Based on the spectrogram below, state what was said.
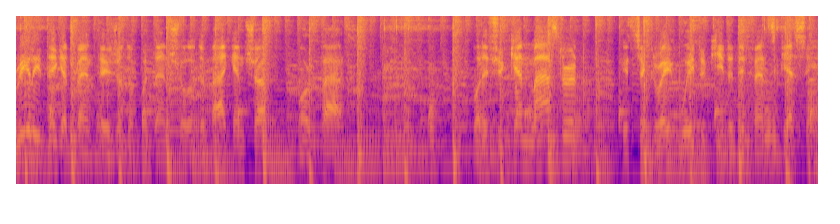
really take advantage of the potential of the backhand shot or pass. But if you can master it, it's a great way to keep the defense guessing.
